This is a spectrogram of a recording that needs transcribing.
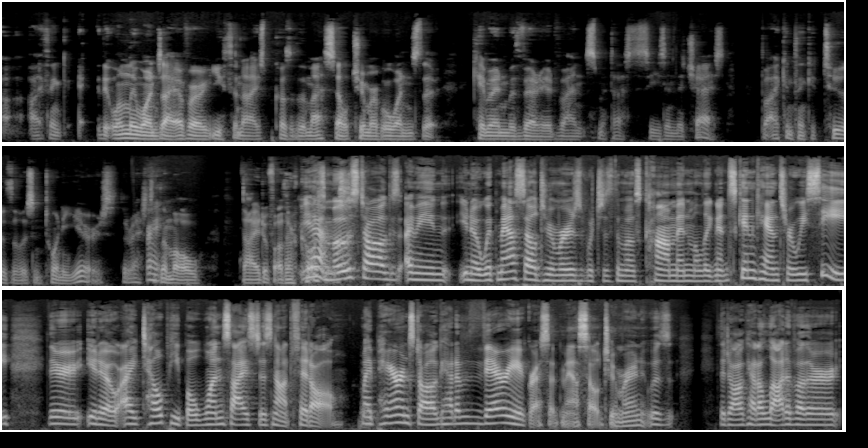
uh, i think the only ones i ever euthanized because of the mast cell tumor were ones that came in with very advanced metastases in the chest but i can think of two of those in 20 years the rest Right. of them all died of other causes Yeah, most dogs, I mean, you know, with mast cell tumors, which is the most common malignant skin cancer we see, there, you know, I tell people one size does not fit all. My parents' dog had a very aggressive mast cell tumor, and it was the dog had a lot of other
